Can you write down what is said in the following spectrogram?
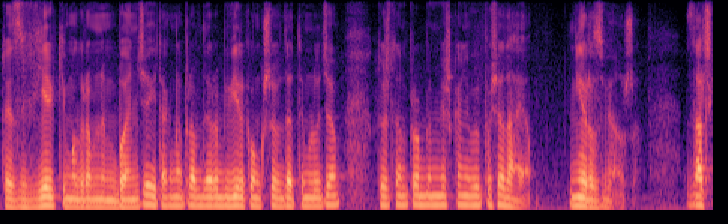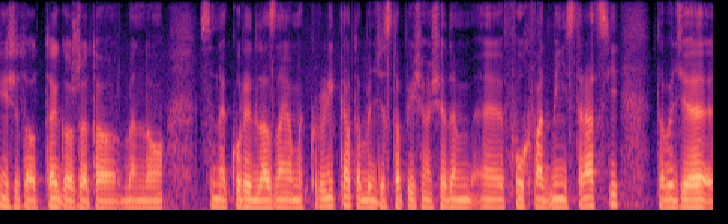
to jest w wielkim, ogromnym błędzie i tak naprawdę robi wielką krzywdę tym ludziom, którzy ten problem mieszkaniowy posiadają. Nie rozwiąże. Zacznie się to od tego, że to będą synekury dla znajomych królika, to będzie 157 e, fuch w administracji, to będzie,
